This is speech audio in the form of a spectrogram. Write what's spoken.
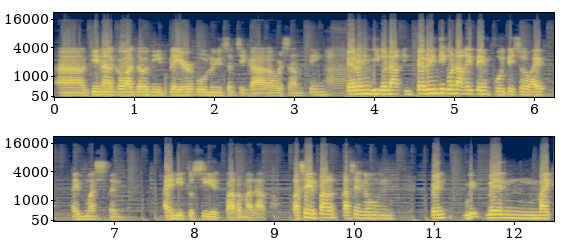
Ah, ginagawa daw ni player uno yung sa Chikara or something. Ah. Pero hindi ko na pero hindi ko nakita yung footage so I I must ano, I need to see it para malaman. Kasi par, kasi nung when we- when Mike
